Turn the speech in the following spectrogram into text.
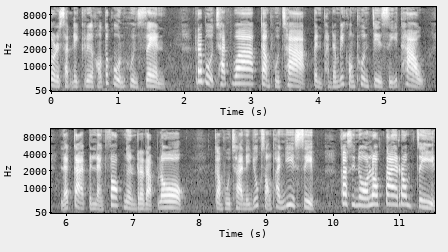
บริษัทในเครือของตระกูลหุนเซน ระบุชัดว่ากัมพูชาเป็นพันธมิตรของทุนจีนสีเทาและกลายเป็นแหล่งฟอกเงินระดับโลก กัมพูชาในยุค 2020 คาสิโนโลกใต้ร่มจีน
